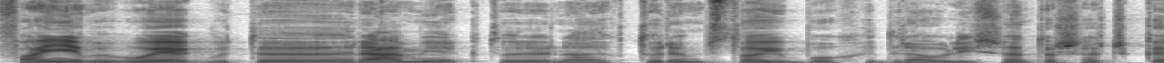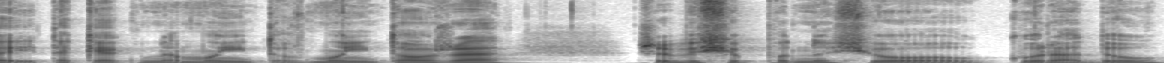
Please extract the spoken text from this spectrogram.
Fajnie by było, jakby te ramię, które, na którym stoi, było hydrauliczne troszeczkę i tak jak na monitor, w monitorze, żeby się podnosiło góra-dół.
